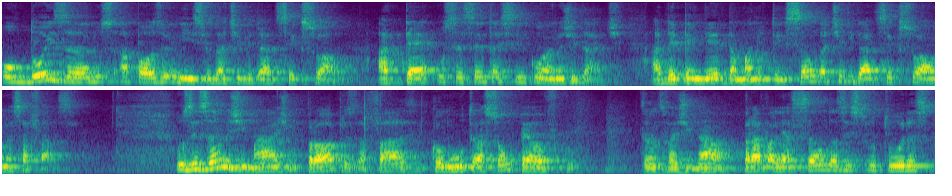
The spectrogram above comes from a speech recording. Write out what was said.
ou dois anos após o início da atividade sexual, até os 65 anos de idade, a depender da manutenção da atividade sexual nessa fase. Os exames de imagem próprios da fase, como ultrassom pélvico transvaginal, para avaliação das estruturas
